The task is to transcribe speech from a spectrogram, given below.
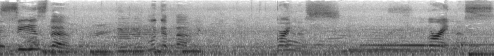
seize them. Look at them. Greatness. Greatness.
